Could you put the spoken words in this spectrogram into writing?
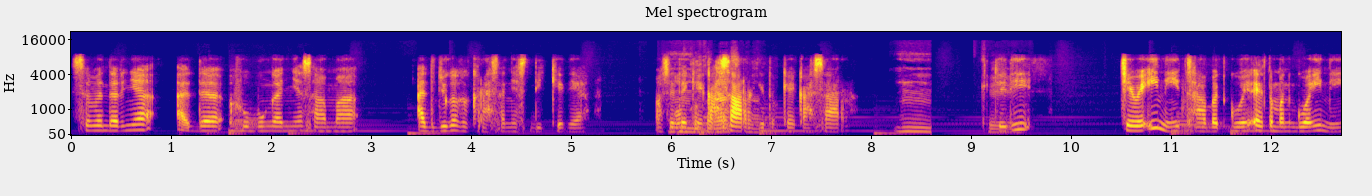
sebenarnya ada hubungannya sama ada juga kekerasannya sedikit ya maksudnya Oh, kayak kekerasan. kasar gitu kayak kasar Hmm. Oke. jadi cewek ini sahabat gue eh teman gue ini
